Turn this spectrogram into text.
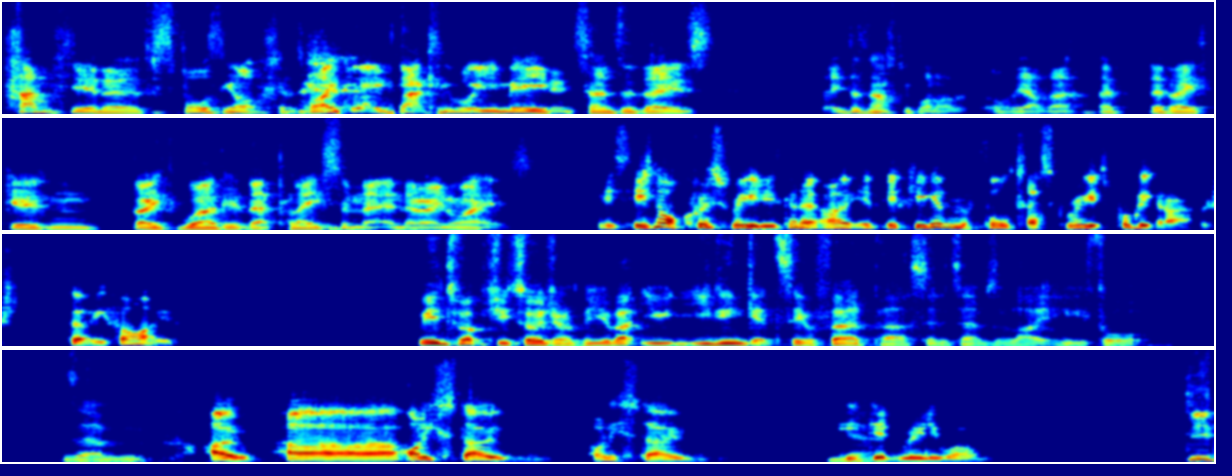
pantheon of sporting options. But I get exactly what you mean in terms of those it doesn't have to be one or the other. They're, they're both good and both worthy of their place in their, in their own ways. He's, he's not Chris Read. He's going to, if, if you give him a full test career, he's probably going to average 35. We interrupted you, sorry, Jonathan. You, you, you didn't get to see a third person in terms of like who you thought. Um... Oh, uh, Ollie Stone. Ollie Stone. He yeah. did really well. Do you,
